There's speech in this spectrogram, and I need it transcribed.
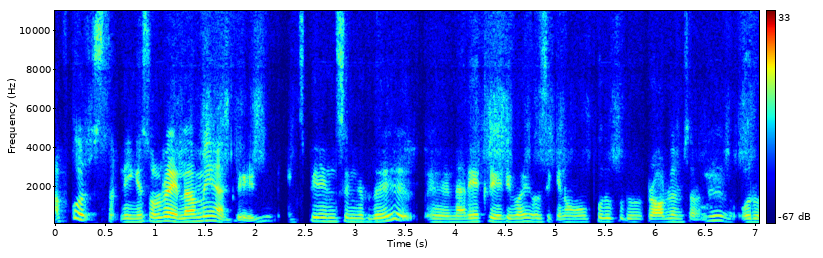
அப்கோர்ஸ் நீங்க சொல்ற எல்லாமே அது எக்ஸ்பீரியன்ஸுங்கிறது நிறைய கிரியேட்டிவா யோசிக்கணும். புது புது ப்ராப்ளம்ஸ் வந்து ஒரு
